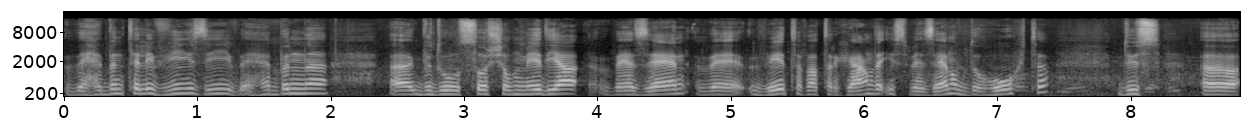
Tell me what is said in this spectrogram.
wij hebben televisie, wij hebben uh, ik bedoel, social media, wij, zijn, wij weten wat er gaande is, wij zijn op de hoogte. Dus uh,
